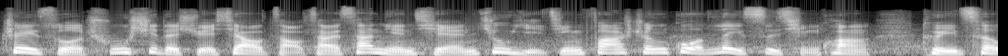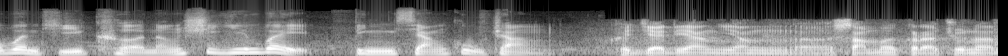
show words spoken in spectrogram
这所出事的学校早在三年前就已经发生过类似情况，推测问题可能是因为冰箱故障。Kejadian yang sama keracunan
